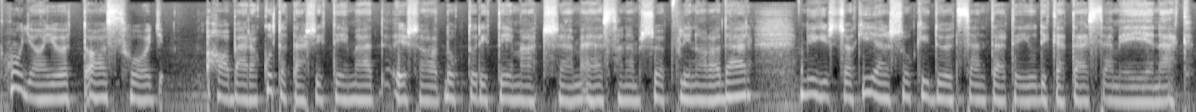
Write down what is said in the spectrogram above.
Hogyan jött az, hogy ha bár a kutatási témád és a doktori témát sem ez, hanem Söpflin a radár, mégiscsak ilyen sok időt szenteltél Judiketel személyének.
